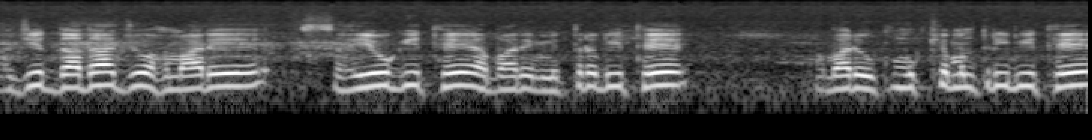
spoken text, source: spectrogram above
अजीत दादा जो हमारे सहयोगी थे, हमारे मित्र भी थे, हमारे उप मुख्यमंत्री भी थे,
